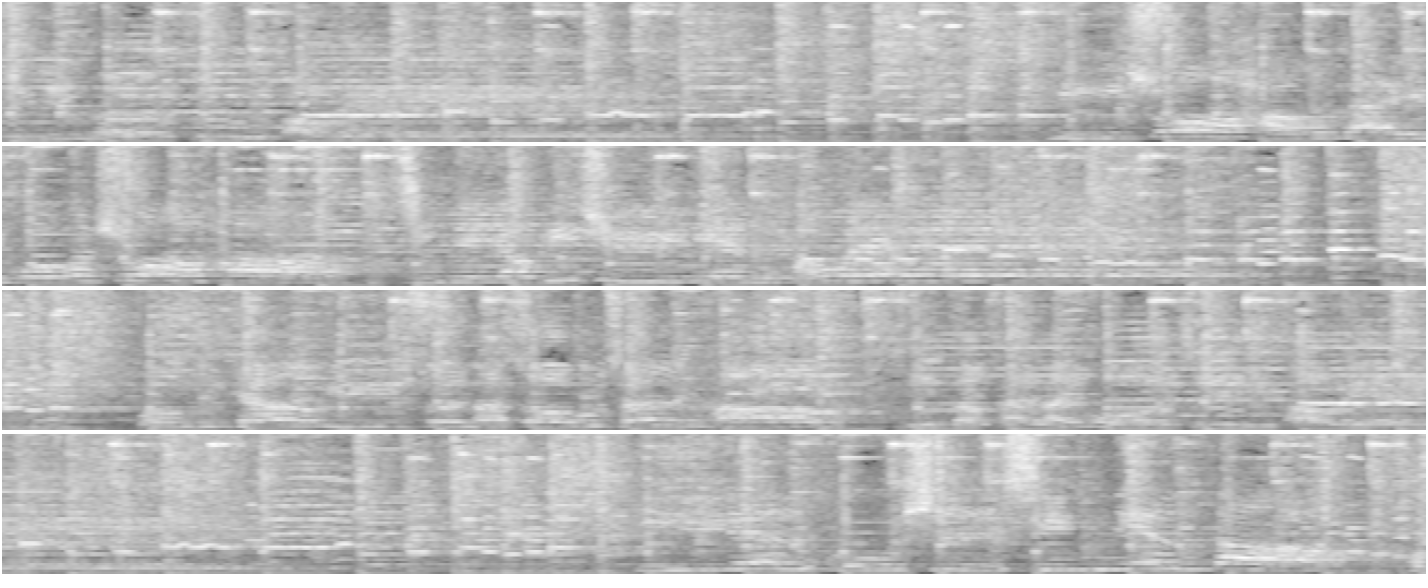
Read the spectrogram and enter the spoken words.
金银和珠宝嘞。你说好来，我说好，今年要比去年好哎。雨顺嘛收成好，明早才来我进宝嘞。一元复始，新年到，鸿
